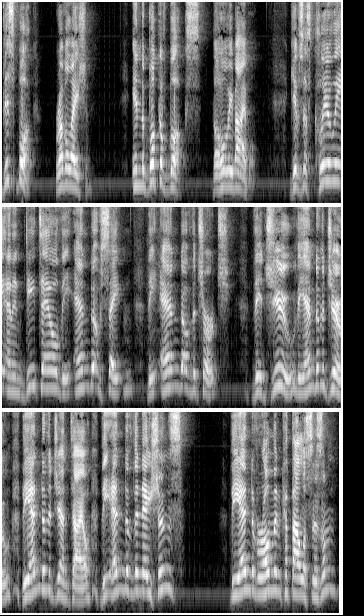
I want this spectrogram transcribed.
this book, Revelation, in the book of books, the Holy Bible, gives us clearly and in detail the end of Satan, the end of the church, the Jew, the end of the Jew, the end of the Gentile, the end of the nations, the end of Roman Catholicism,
